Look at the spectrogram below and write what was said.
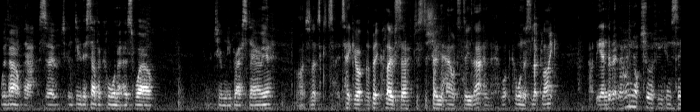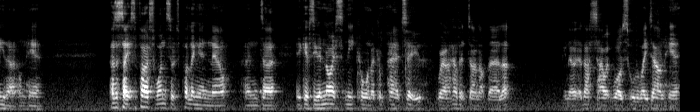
without that. So just to do this other corner as well, in the chimney breast area. Right, so let's take you up a bit closer just to show you how to do that and what the corners look like at the end of it. Now, I'm not sure if you can see that on here. As I say, it's the first one, so it's pulling in now, and uh, it gives you a nice, neat corner compared to where I haven't done up there. Look. You know, that's how it was all the way down here.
